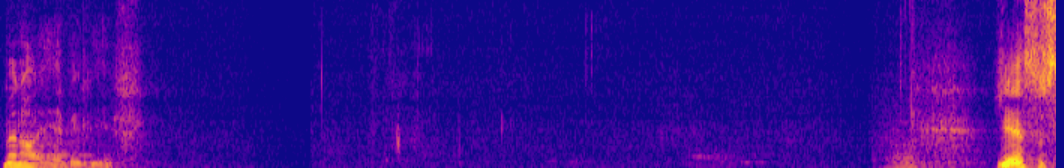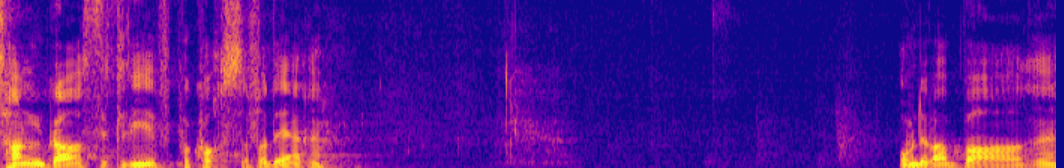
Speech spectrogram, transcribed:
men ha evig liv. Jesus han ga sitt liv på korset for dere. Om det var bare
